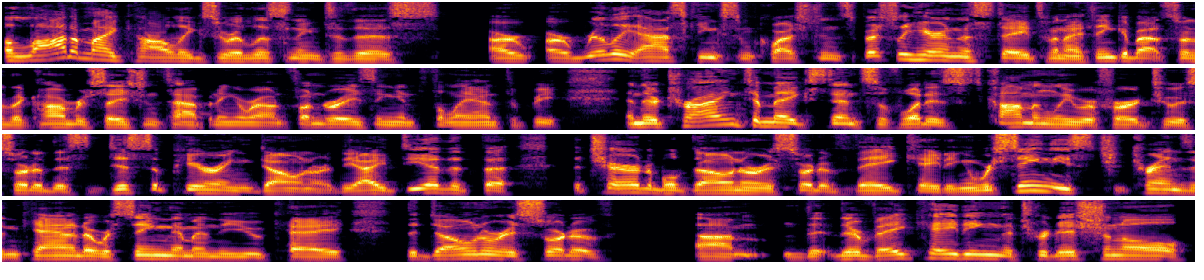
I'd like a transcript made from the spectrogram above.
a lot of my colleagues who are listening to this are are really asking some questions, especially here in the states. When I think about sort of the conversations happening around fundraising and philanthropy, and they're trying to make sense of what is commonly referred to as sort of this disappearing donor. The idea that the the charitable donor is sort of vacating, and we're seeing these trends in Canada. We're seeing them in the UK. The donor is sort of um, they're vacating the traditional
